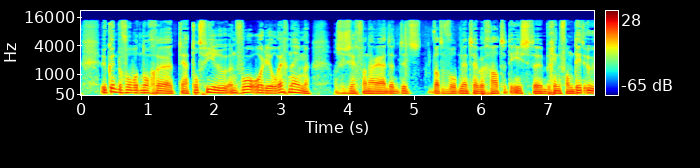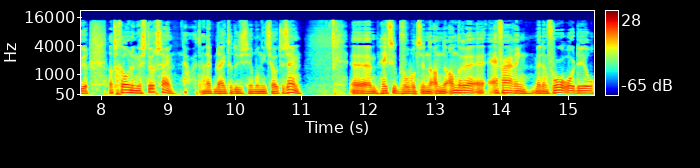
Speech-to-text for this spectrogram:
0800-1121. U kunt bijvoorbeeld nog eh, ja, tot vier uur een vooroordeel wegnemen. Als u zegt van, nou ja, dit, is wat we bijvoorbeeld net hebben gehad... het eerste begin van dit uur, dat Groningen stug zijn. Nou, uiteindelijk blijkt dat dus helemaal niet zo te zijn. Ehm, heeft u bijvoorbeeld een, an- andere eh, ervaring met een vooroordeel...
